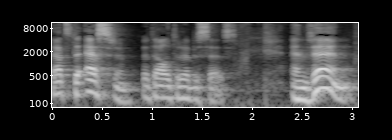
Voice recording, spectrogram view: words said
That's the Esrim that the Alter Rebbe says. And then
